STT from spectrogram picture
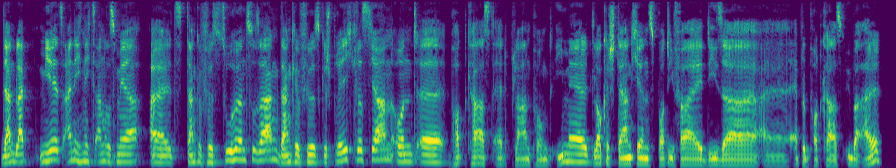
Dann bleibt mir jetzt eigentlich nichts anderes mehr als Danke fürs Zuhören zu sagen. Danke fürs Gespräch, Christian. Und äh, podcast at plan.email, Glocke Sternchen, Spotify, dieser äh, Apple Podcast, überall.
